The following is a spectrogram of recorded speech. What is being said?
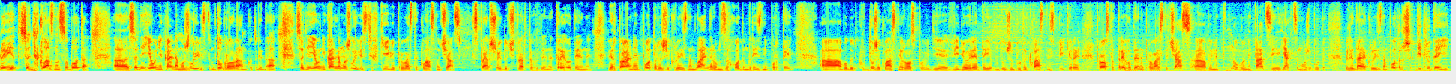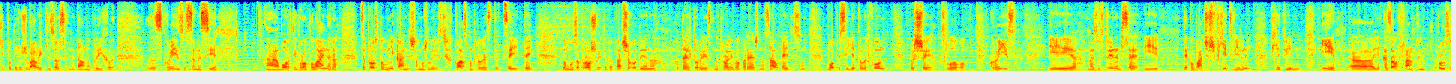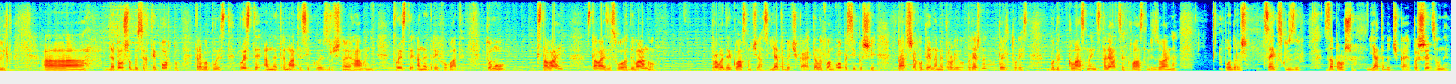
Привіт! Сьогодні класна субота. Сьогодні є унікальна можливість. Доброго ранку тобі. Да. Сьогодні є унікальна можливість в Києві провести класну час з першої до четвертої години, три години віртуальної подорожі круїзним лайнером з заходом в різні порти. А, Будуть дуже класні розповіді, відеоряди, дуже будуть класні спікери. Просто три години провести час в, іміт, ну, в імітації, як це може бути, виглядає круїзна подорож від людей, які подорожували, які зовсім недавно приїхали з круїзу з MSC а, борт Європа лайнера. Це просто унікальніша можливість класно провести цей день. Тому запрошую тебе. Перша година, готель Турист, метро Лівобережна, зал Едісон. В описі є телефон. Пиши слово круїз, і ми зустрінемося. І ти побачиш вхід вільний, вхід вільний. І е, як казав Франклін Рузвельт, е, для того, щоб досягти порту, треба плисти. Плисти, а не триматись якоїсь зручної гавані, плисти, а не дрейфувати. Тому вставай, вставай зі свого дивану. Проведи класно час. Я тебе чекаю. Телефон в описі пиши. Перша година метро Лівобережна, готель Турист. Буде класна інсталяція, класна візуальна подорож. Це ексклюзив. Запрошую. Я тебе чекаю. Пиши, дзвони.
